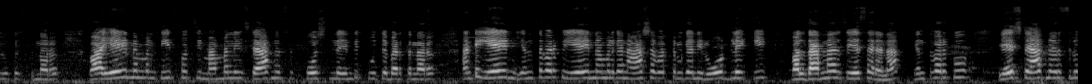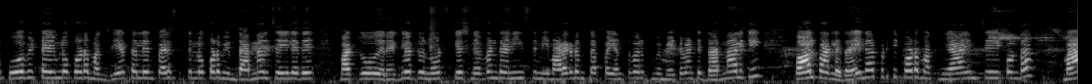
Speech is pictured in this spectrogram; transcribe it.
చూపిస్తున్నారు? ఆ ఏఎన్ఎంఎల్ తీసుకొచ్చి మమ్మల్ని స్టాఫ్ నర్సెస్ పోస్ట్లో ఎందుకు కూర్చోబెడుతున్నారు? అంటే ఏ ఇంతవరకు ఏఎన్ఎంఎల్ నెంబర్లు కానీ ఆశా వర్కర్లు కానీ రోడ్లెక్కి వాళ్ళు ధర్నాలు చేశారనా? ఇంతవరకు ఏ స్టాఫ్ నర్సులు కోవిడ్ టైంలో కూడా మాకు జీతం లేని పరిస్థితుల్లో కూడా మేము ధర్నాలు చేయలేదే. మాకు రెగ్యులర్ నోటిఫికేషన్ ఇవ్వండి అనేసి మేము అడగడం తప్ప ఎంతవరకు మేము ఎటువంటి ధర్నాలకి పాల్పడలేదు. అయినప్పటికీ కూడా మాకు న్యాయం చేయకుండా మా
